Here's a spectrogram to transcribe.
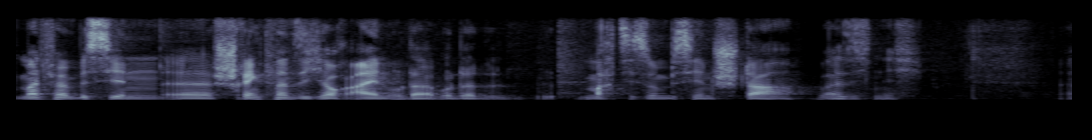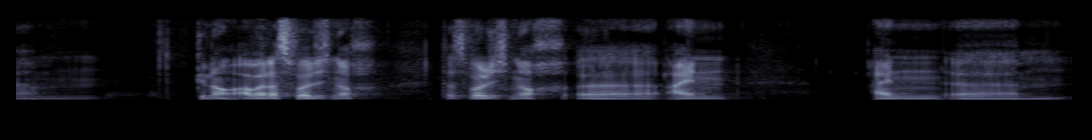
manchmal ein bisschen äh, schränkt man sich auch ein oder, oder macht sich so ein bisschen starr, weiß ich nicht. Ähm, genau, aber das wollte ich noch, das wollte ich noch äh, ein, ein, ähm,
